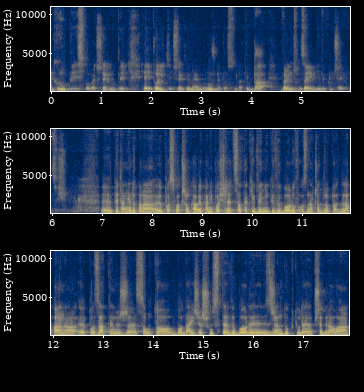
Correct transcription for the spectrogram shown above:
grupy społeczne, grupy e, polityczne, które mają różne postulaty, ba wręcz wzajemnie wykluczające się. E, Pytanie do pana e, posła Krząkały. Panie pośle, co taki wynik wyborów oznacza dla, dla pana, poza tym, że są to bodajże szóste wybory z rzędu, które przegrała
